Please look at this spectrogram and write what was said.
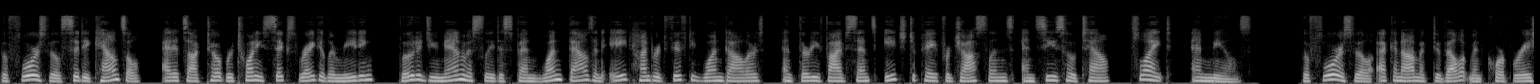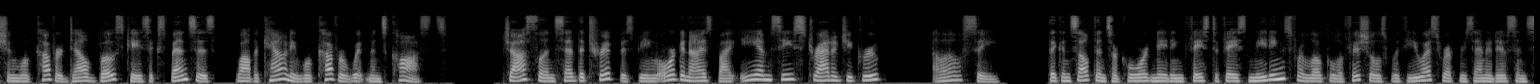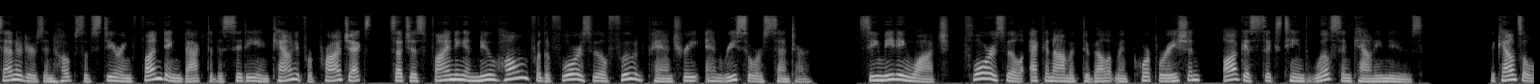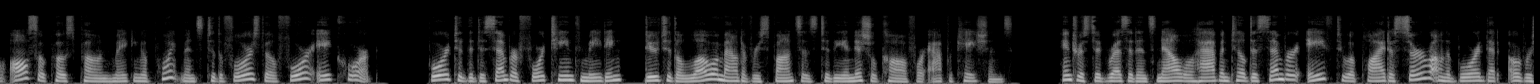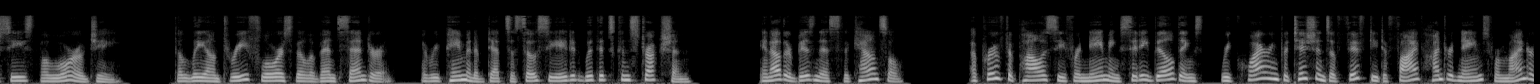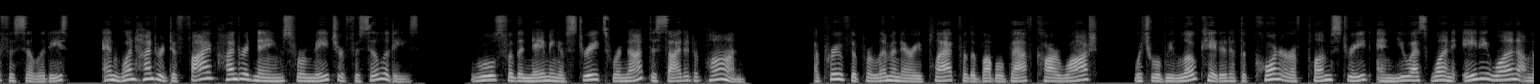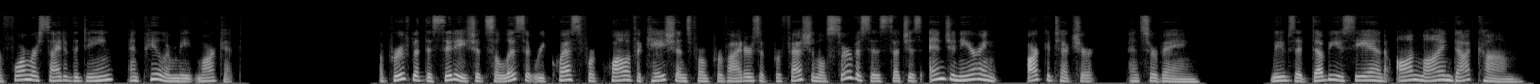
The Floresville City Council, at its October 26 regular meeting, voted unanimously to spend $1,851.35 each to pay for Joslin's and Scee's hotel, flight, and meals. The Floresville Economic Development Corporation will cover Del Bosque's expenses, while the county will cover Whitman's costs. Joslin said the trip is being organized by EMC Strategy Group, LLC. The consultants are coordinating face to face meetings for local officials with U.S. representatives and senators in hopes of steering funding back to the city and county for projects such as finding a new home for the Floresville Food Pantry and Resource Center. See Meeting Watch, Floresville Economic Development Corporation, August 16, Wilson County News. The council also postponed making appointments to the Floresville 4A Corp board to the December 14th meeting due to the low amount of responses to the initial call for applications. Interested residents now will have until December 8th to apply to serve on the board that oversees the Loro G. The Leon 3 Floresville Event Center, a repayment of debts associated with its construction. In other business, the Council approved a policy for naming city buildings, requiring petitions of 50 to 500 names for minor facilities and 100 to 500 names for major facilities. Rules for the naming of streets were not decided upon. Approve the preliminary plat for the Bubble Bath Car Wash, which will be located at the corner of Plum Street and US 181 on the former site of the Dean and Peeler Meat Market. Approved that the city should solicit requests for qualifications from providers of professional services such as engineering, architecture, and surveying. Leaves at WCNOnline.com.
